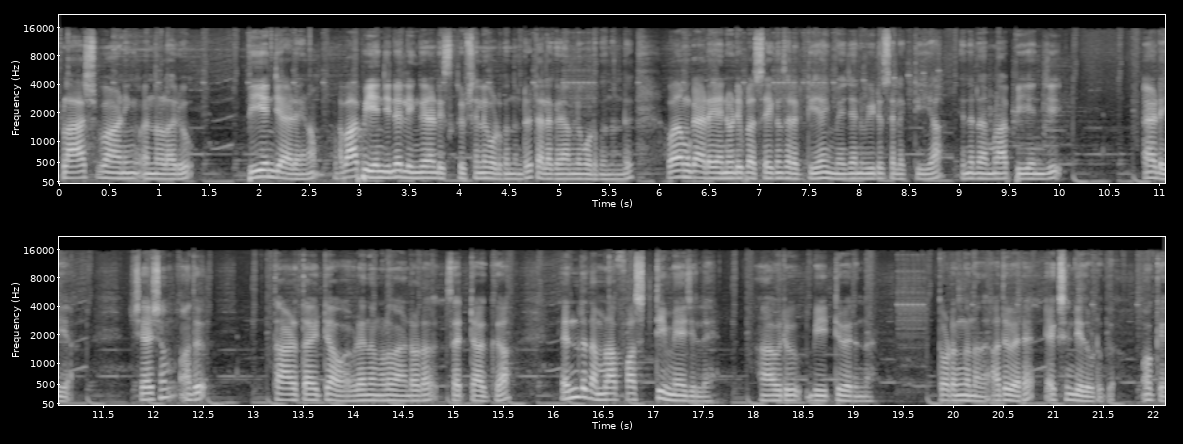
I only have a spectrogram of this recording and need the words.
ഫ്ലാഷ് വാണിംഗ് എന്നുള്ളൊരു പി എൻ ജി ആഡ് ചെയ്യണം. അപ്പോൾ ആ പി എൻ ജിന്റെ ലിങ്ക് ഞാൻ ഡിസ്ക്രിപ്ഷനിൽ കൊടുക്കുന്നുണ്ട് ടെലഗ്രാമിലും കൊടുക്കുന്നുണ്ട്. അപ്പോൾ നമുക്ക് ആഡ് ചെയ്യാൻ വേണ്ടി പ്ലസ് ഐക്കൺ സെലക്ട് ചെയ്യുക ഇമേജ് ആൻഡ് വീഡിയോ സെലക്ട് ചെയ്യുക എന്നിട്ട് നമ്മൾ ആ പി എൻ ജി ആഡ് ചെയ്യുക ശേഷം അത് താഴത്തായിട്ടാവും അവിടെ നിങ്ങൾ വേണ്ട അവിടെ സെറ്റാക്കുക എന്നിട്ട് നമ്മൾ ആ ഫസ്റ്റ് ഇമേജ് അല്ലേ ആ ഒരു ബീറ്റ് വരുന്ന തുടങ്ങുന്നത് അതുവരെ എക്സ്റ്റെൻഡ് ചെയ്ത് കൊടുക്കുക. ഓക്കെ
